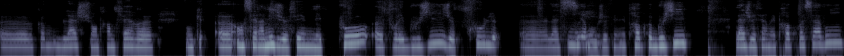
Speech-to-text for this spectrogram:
Euh, comme là, je suis en train de faire euh, donc en céramique, je fais mes pots pour les bougies, je coule la cire, donc je fais mes propres bougies. Là, je vais faire mes propres savons.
